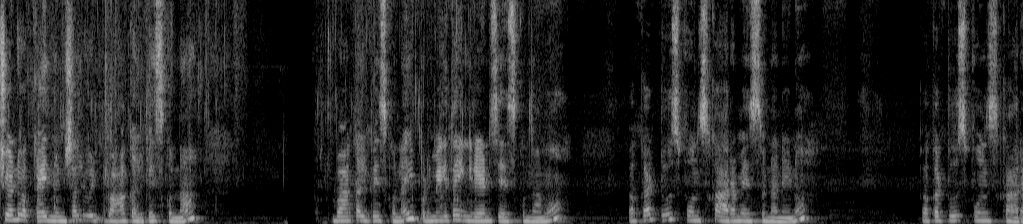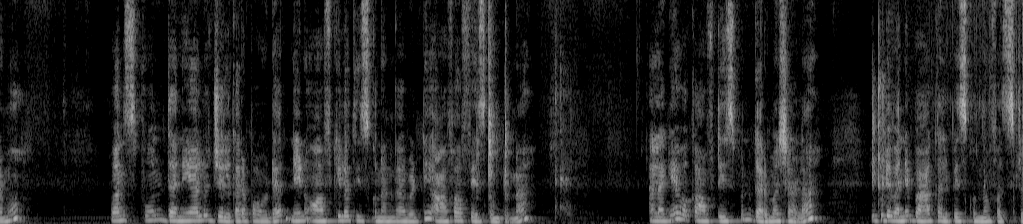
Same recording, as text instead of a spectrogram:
చూడండి ఒక ఐదు నిమిషాలు వీటి బాగా కలిపేసుకున్నా. బాగా కలిపేసుకున్నా. ఇప్పుడు మిగతా ఇంగ్రీడియంట్స్ వేసుకుందాము. ఒక టూ స్పూన్స్ కారం వేస్తున్నా నేను. ఒక టూ స్పూన్స్ కారము. వన్ స్పూన్ ధనియాలు జీలకర్ర పౌడర్. నేను హాఫ్ కిలో తీసుకున్నాను కాబట్టి హాఫ్ హాఫ్ వేసుకుంటున్నా. అలాగే ఒక హాఫ్ టీ స్పూన్ గర్మశాల మసాలా. ఇప్పుడు ఇవన్నీ బాగా కలిపేసుకుందాం ఫస్ట్.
